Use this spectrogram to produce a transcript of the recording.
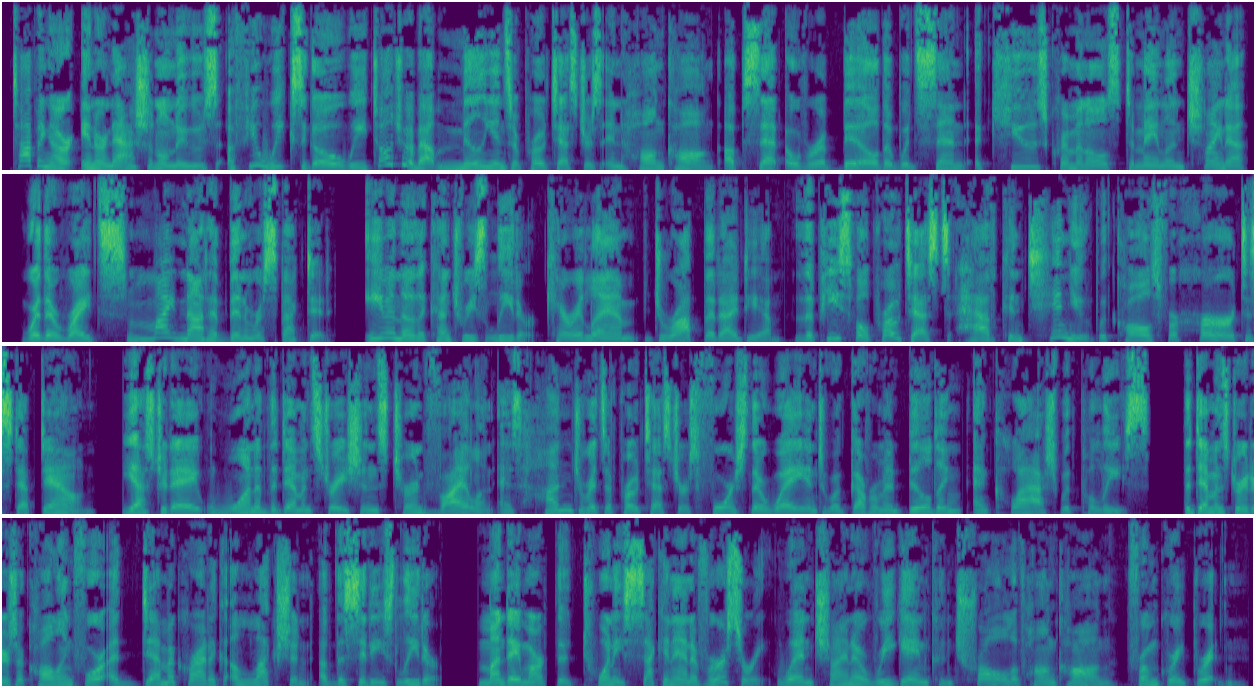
Topping our international news, a few weeks ago, we told you about millions of protesters in Hong Kong upset over a bill that would send accused criminals to mainland China where their rights might not have been respected. Even though the country's leader, Carrie Lam, dropped that idea, the peaceful protests have continued with calls for her to step down. Yesterday, one of the demonstrations turned violent as hundreds of protesters forced their way into a government building and clashed with police. The demonstrators are calling for a democratic election of the city's leader. Monday marked the 22nd anniversary when China regained control of Hong Kong from Great Britain.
